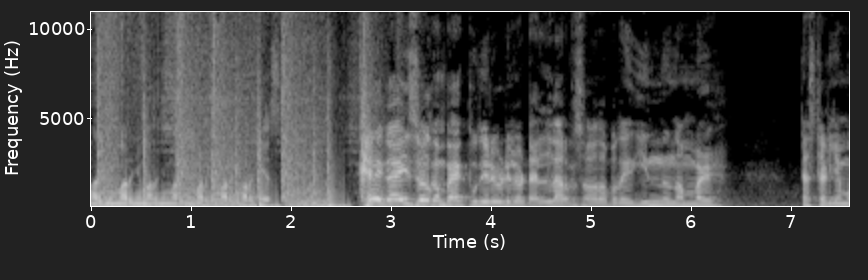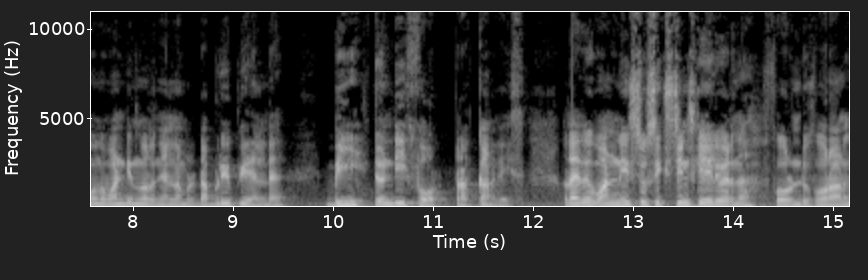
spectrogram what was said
മറിഞ്ഞു മറിഞ്ഞു മറിഞ്ഞു മറിഞ്ഞു മറിഞ്ഞു മറിഞ്ഞു മറിഞ്ഞു. Yes hey guys welcome back പുതിയൊരു വീഡിയോയിലോട്ട് എല്ലാവർക്കും സ്വാഗതം. അപ്പോൾ ഇന്ന് നമ്മൾ ടെസ്റ്റ് അടിക്കാൻ പോകുന്ന വണ്ടി എന്ന് പറഞ്ഞാൽ നമ്മുടെ ഡബ്ല്യു പി എല്ലിന്റെ ബി ട്വന്റി ഫോർ ട്രക്കാണ് ഗൈസ് അതായത് one is to sixteen scale വരുന്ന ഫോർ ഇന്റു ഫോർ ആണ്.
